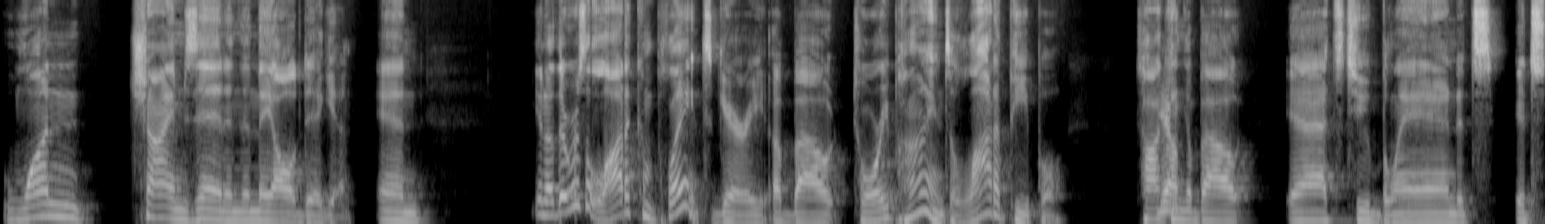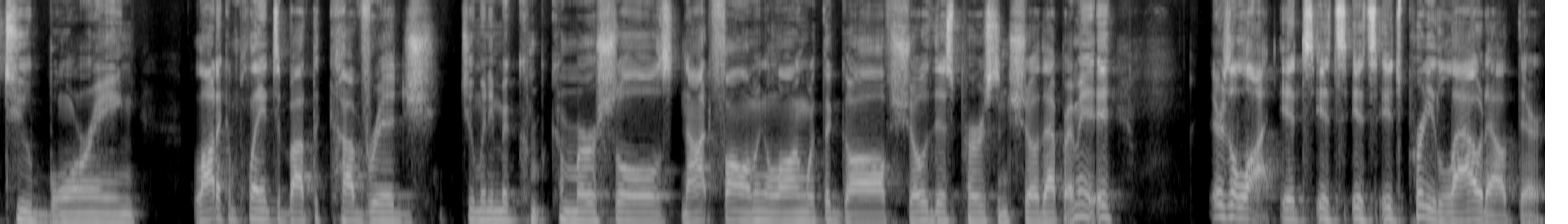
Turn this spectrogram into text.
one chimes in and then they all dig in. And, you know, there was a lot of complaints, Gary, about Torrey Pines, a lot of people talking yep. about, yeah, it's too bland. It's, it's too boring. a lot of complaints about the coverage, too many commercials, not following along with the golf, show this person, show that. I mean, it, there's a lot. It's it's it's it's pretty loud out there.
